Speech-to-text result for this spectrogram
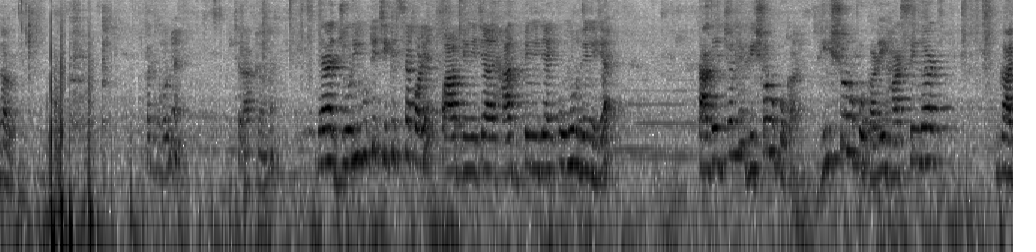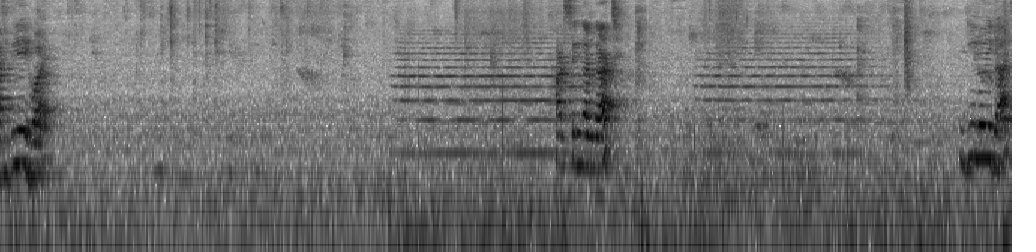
ধরো রাখলাম না। যারা জড়িবুটি চিকিৎসা করে, পা ভেঙে যায়, হাত ভেঙে যায়, কোমর ভেঙে যায়, তাদের জন্য ভীষণ উপকার। ভীষণ উপকার এই হাড়সিঙ্গার গাছ দিয়েই হয়। হাড়সিঙ্গার গাছ। গিলই গাছ।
